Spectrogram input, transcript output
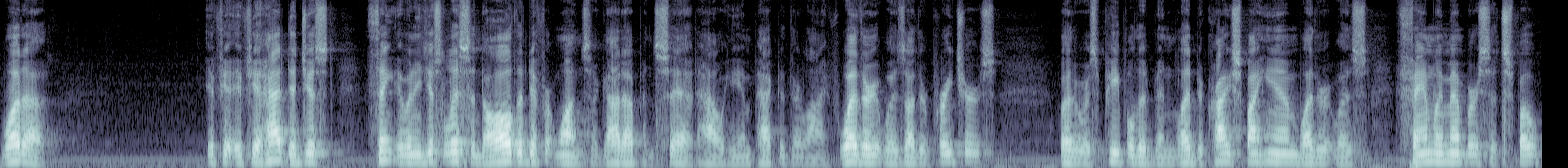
what a if you if you had to just think when he just listened to all the different ones that got up and said how he impacted their life, whether it was other preachers, whether it was people that had been led to Christ by him, whether it was family members that spoke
